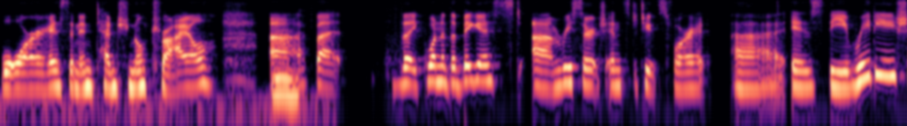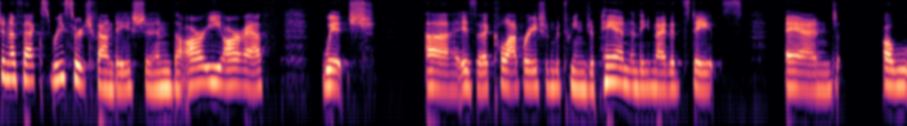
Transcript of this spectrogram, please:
war is an intentional trial. Uh, but like one of the biggest um, research institutes for it uh, is the Radiation Effects Research Foundation, the RERF, which uh, is a collaboration between Japan and the United States. And a,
